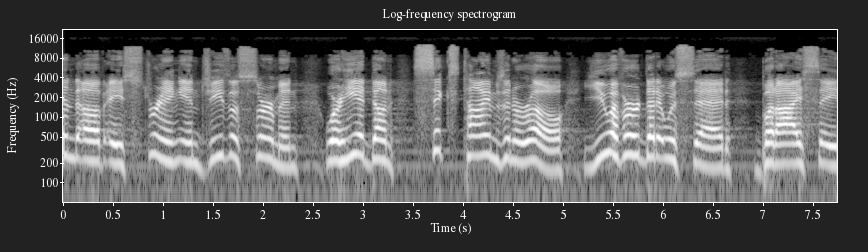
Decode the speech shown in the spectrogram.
end of a string in Jesus' sermon where he had done six times in a row, You have heard that it was said, but I say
